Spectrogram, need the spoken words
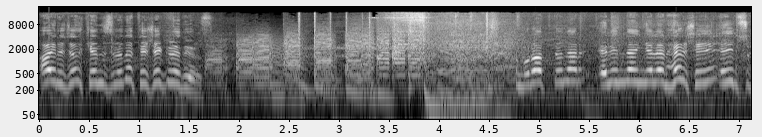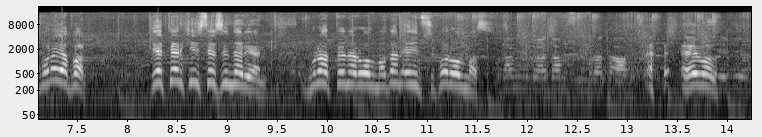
ayrıca kendisine de teşekkür ediyoruz. Murat Döner elinden gelen her şeyi Eyüp Spor'a yapar. Yeter ki istesinler yani. Murat Döner olmadan Eyüp Spor olmaz. Adam gibi adamsın Murat abi. Eyvallah. Seviyorum.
